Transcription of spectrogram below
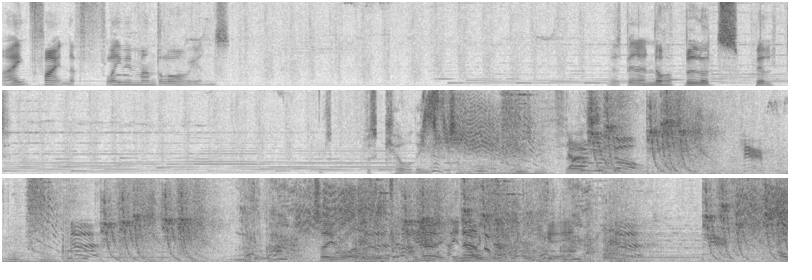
I ain't fighting the flaming Mandalorians. There's been enough blood spilt. Let's just kill these for some amusement first. I'll tell you what, you know, you know, you get in. Oh,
